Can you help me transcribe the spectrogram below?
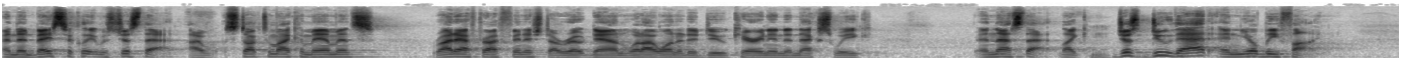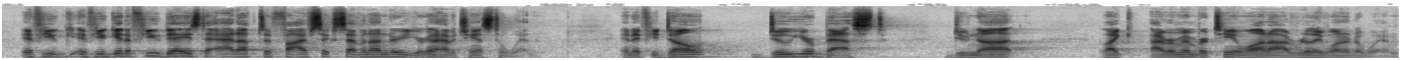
and then basically it was just that. I stuck to my commandments. Right after I finished, I wrote down what I wanted to do carrying into next week. And that's that. Like, hmm. just do that and you'll be fine. If you, if you get a few days to add up to five, six, seven under, you're going to have a chance to win. And if you don't, do your best. Do not, like, I remember Tijuana, I really wanted to win,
